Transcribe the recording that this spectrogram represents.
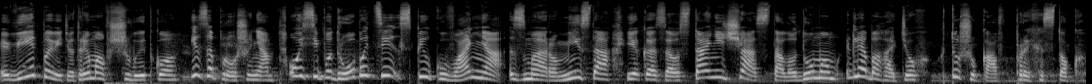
Відповідь отримав швидко і запрошення. Ось і подробиці спілкування з мером міста, яке за останній час стало домом для багатьох, хто шукав прихисток.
